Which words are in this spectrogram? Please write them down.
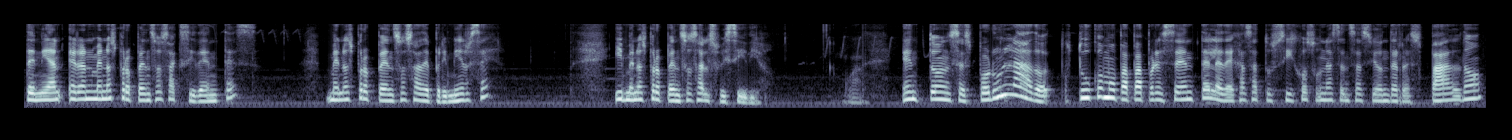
tenían, eran menos propensos a accidentes, menos propensos a deprimirse y menos propensos al suicidio. Entonces, por un lado, tú como papá presente le dejas a tus hijos una sensación de respaldo,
